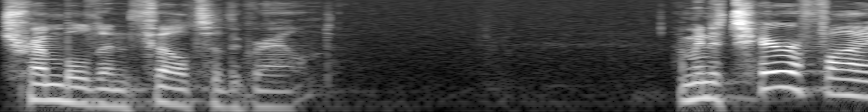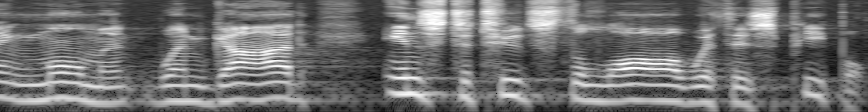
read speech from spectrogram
trembled and fell to the ground. I mean, a terrifying moment when God institutes the law with his people.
